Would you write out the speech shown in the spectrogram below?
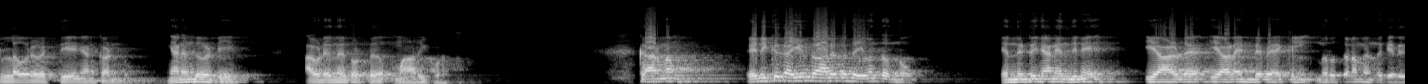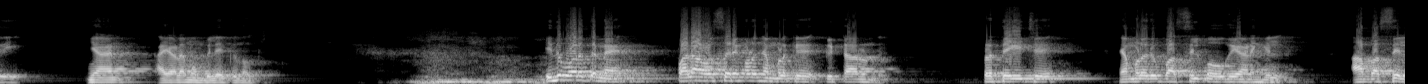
ഉള്ള ഒരു വ്യക്തിയെ ഞാൻ കണ്ടു. ഞാൻ എന്ത് വേണ്ടി അവിടെ നിന്ന് തൊട്ട് മാറി കൊടുത്തു. കാരണം എനിക്ക് കൈയും കാലൊക്കെ ദൈവം തന്നു. എന്നിട്ട് ഞാൻ എന്തിനെ ഇയാളുടെ ഇയാളെ എന്റെ ബാക്കിൽ നിർത്തണമെന്ന് കരുതി ഞാൻ അയാളെ മുമ്പിലേക്ക് നോക്കി. ഇതുപോലെ തന്നെ പല അവസരങ്ങളും നമ്മൾക്ക് കിട്ടാറുണ്ട്. പ്രത്യേകിച്ച് നമ്മളൊരു ബസ്സിൽ പോവുകയാണെങ്കിൽ ആ ബസ്സിൽ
